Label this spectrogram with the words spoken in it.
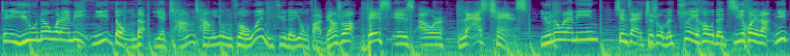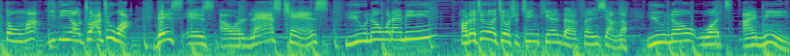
这个 You know what I mean？你懂的也常常用作问句的用法。比方说，This is our last chance. You know what I mean？现在这是我们最后的机会了，你懂吗？一定要抓住啊！This is our last chance. You know what I mean? 好的，这就是今天的分享了。You know what I mean？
